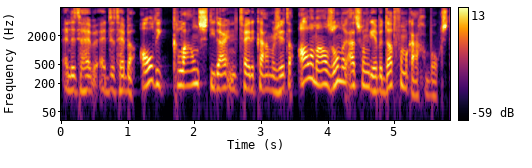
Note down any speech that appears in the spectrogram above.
En dit hebben, dit hebben al die clowns die daar in de Tweede Kamer zitten, allemaal zonder uitzondering, die hebben dat voor elkaar gebokst.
